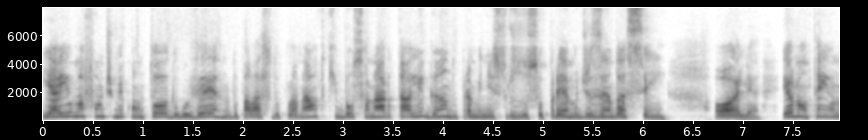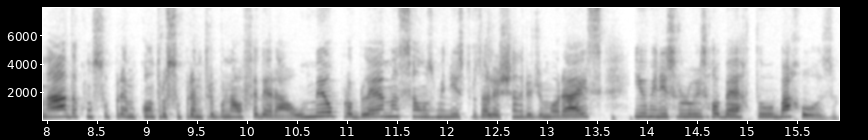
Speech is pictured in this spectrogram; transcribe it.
E aí uma fonte me contou do governo, do Palácio do Planalto, que Bolsonaro está ligando para ministros do Supremo dizendo assim: olha, eu não tenho nada o Supremo, contra o Supremo Tribunal Federal. O meu problema são os ministros Alexandre de Moraes e o ministro Luiz Roberto Barroso.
